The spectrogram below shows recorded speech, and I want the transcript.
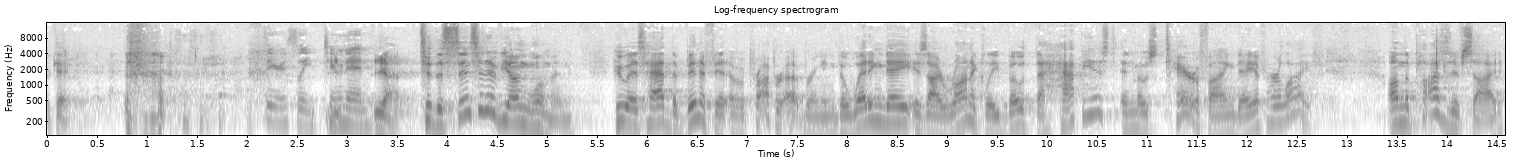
Okay. Seriously, tune in. Yeah. To the sensitive young woman who has had the benefit of a proper upbringing, the wedding day is ironically both the happiest and most terrifying day of her life. On the positive side,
